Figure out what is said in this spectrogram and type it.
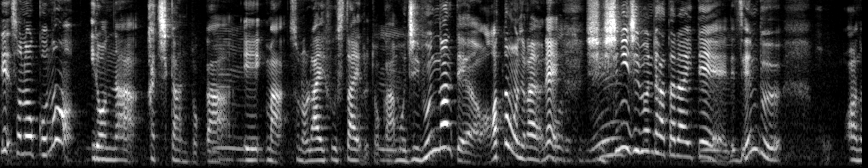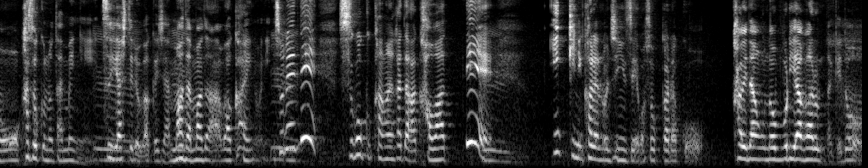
でその子のいろんな価値観とか、うん。えーまあ、そのライフスタイルとか、うん。もう自分なんてあったもんじゃないよね。ね。必死に自分で働いて、うん。で全部あの家族のために費やしてるわけじゃん、うん。まだまだ若いのに、うん。それですごく考え方が変わって、一気に彼の人生はそこからこう階段を上り上がるんだけど、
